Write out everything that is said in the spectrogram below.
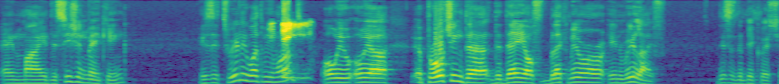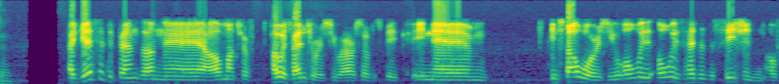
and my decision making, is it really what we want, or we, we are approaching the the day of Black Mirror in real life? This is the big question. I guess it depends on uh, how much of how adventurous you are, so to speak. In um, in Star Wars, you always always had the decision of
